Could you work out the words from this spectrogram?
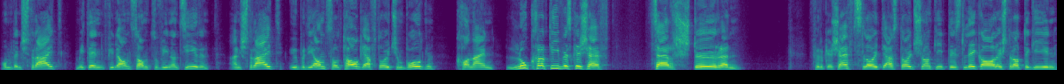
um den Streit mit dem Finanzamt zu finanzieren. Ein Streit über die Anzahl Tage auf deutschem Boden kann ein lukratives Geschäft zerstören. Für Geschäftsleute aus Deutschland gibt es legale Strategien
